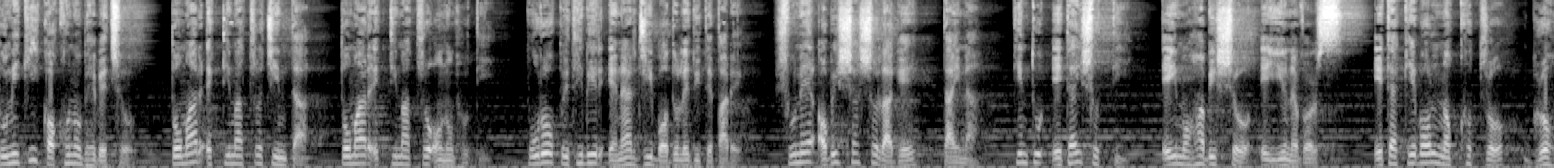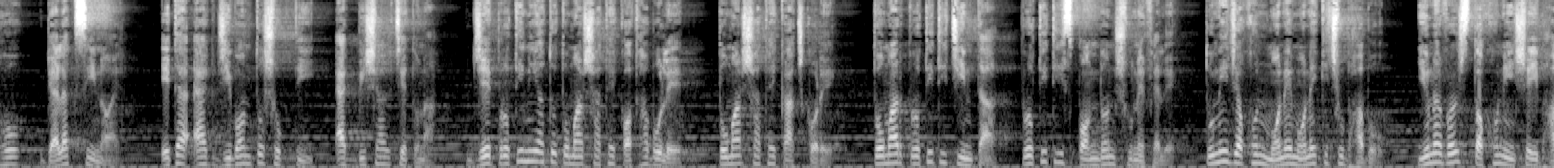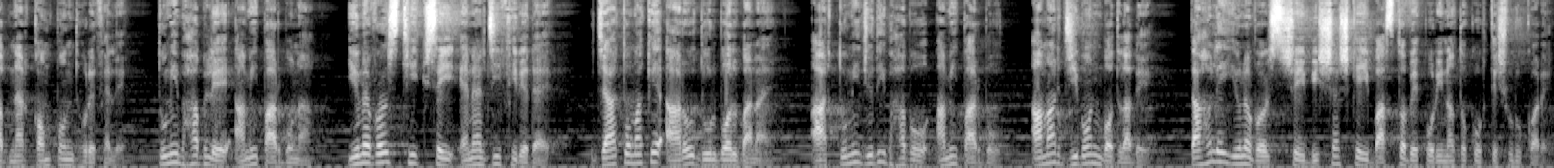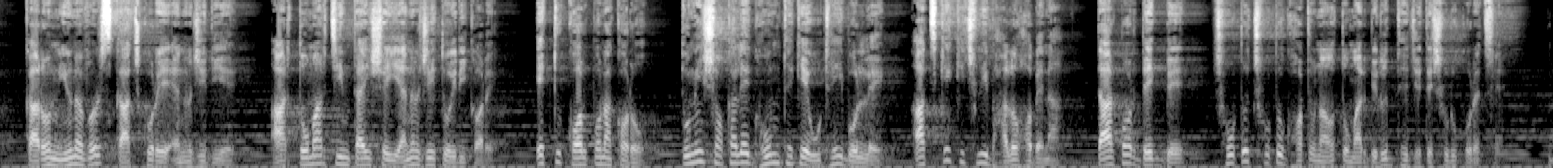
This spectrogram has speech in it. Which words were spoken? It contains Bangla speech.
তুমি কি কখনো ভেবেছ, তোমার একটিমাত্র চিন্তা, তোমার একটিমাত্র অনুভূতি। পুরো পৃথিবীর এনার্জি বদলে দিতে পারে। শুনে অবিশ্বাস্য লাগে, তাই না? কিন্তু এটাই সত্যি, এই মহাবিশ্ব, এই ইউনিভার্স এটা কেবল নক্ষত্র, গ্রহ গ্যালাক্সি নয়। এটা এক জীবন্ত শক্তি, এক বিশাল চেতনা। যে প্রতিনিয়ত তোমার সাথে কথা বলে, তোমার সাথে কাজ করে। তোমার প্রতিটি চিন্তা, প্রতিটি স্পন্দন শুনে ফেলে। তুমি যখন মনে মনে কিছু ভাবো ইউনিভার্স তখনই সেই ভাবনার কম্পন ধরে ফেলে। তুমি ভাবলে, আমি পারব না। ইউনিভার্স ঠিক সেই এনার্জি ফিরে দেয়, যা তোমাকে আরও দুর্বল বানায়। আর তুমি যদি ভাবো, আমি পারব, আমার জীবন বদলাবে, তাহলে ইউনিভার্স সেই বিশ্বাসকেই বাস্তবে পরিণত করতে শুরু করে। কারণ ইউনিভার্স কাজ করে এনার্জি দিয়ে, আর তোমার চিন্তাই সেই এনার্জি তৈরি করে। একটু কল্পনা করো, তুমি সকালে ঘুম থেকে উঠেই বললে, আজকে কিছুই ভালো হবে না। তারপর দেখবে ছোট ছোট ঘটনাও তোমার বিরুদ্ধে যেতে শুরু করেছে।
